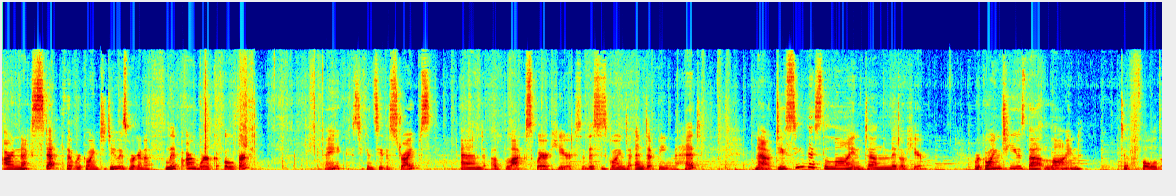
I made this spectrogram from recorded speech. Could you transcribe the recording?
our next step that we're going to do is we're going to flip our work over. Okay, so you can see the stripes and a black square here. So this is going to end up being the head. Now, do you see this line down the middle here? We're going to use that line to fold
